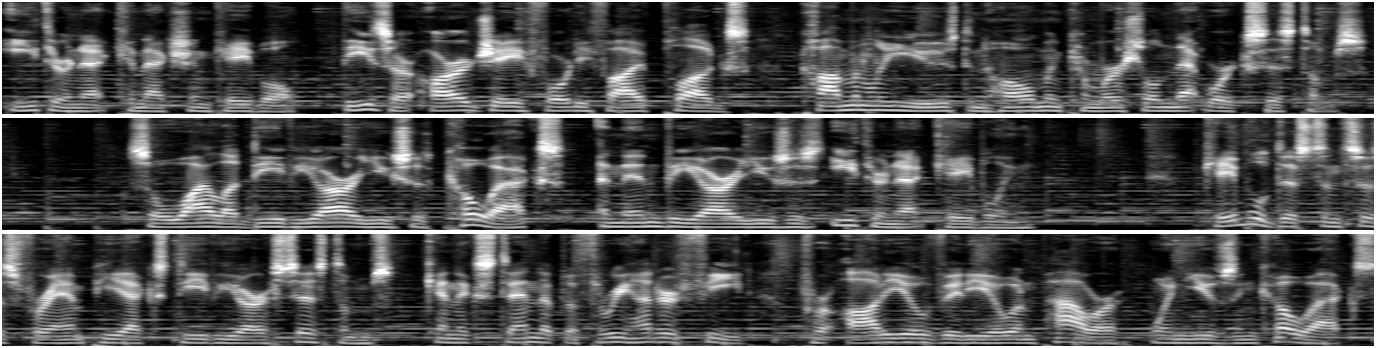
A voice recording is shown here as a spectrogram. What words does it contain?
Ethernet connection cable. These are RJ45 plugs, commonly used in home and commercial network systems. So while a DVR uses coax, an NVR uses Ethernet cabling. Cable distances for MPX DVR systems can extend up to 300 feet for audio, video, and power when using coax.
